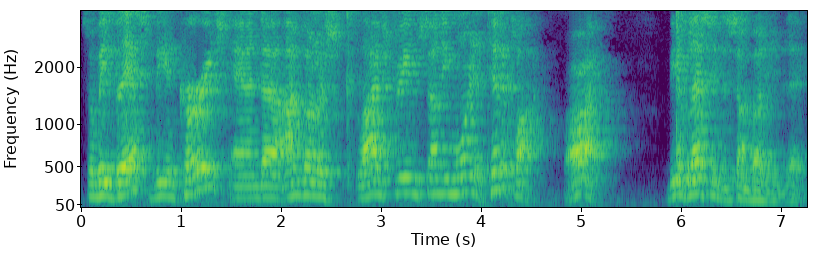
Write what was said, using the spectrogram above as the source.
So be blessed, be encouraged, and uh, I'm going to live stream Sunday morning at 10 o'clock. All right. Be a blessing to somebody today.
